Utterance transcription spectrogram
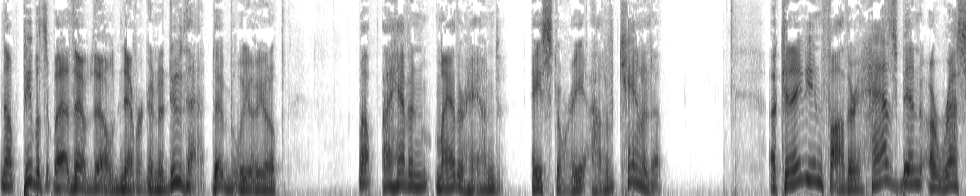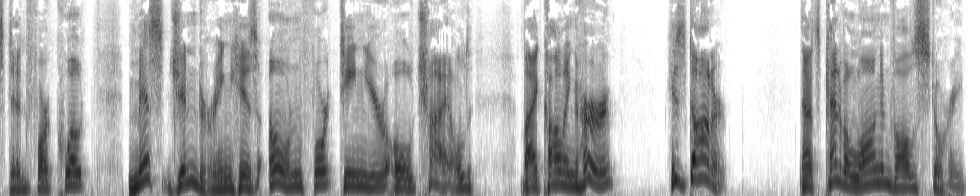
Now, people say, well, they're, they're never going to do that. You know. Well, I have in my other hand a story out of Canada. A Canadian father has been arrested for, quote, misgendering his own 14 year old child by calling her his daughter. Now, it's kind of a long, involved story,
